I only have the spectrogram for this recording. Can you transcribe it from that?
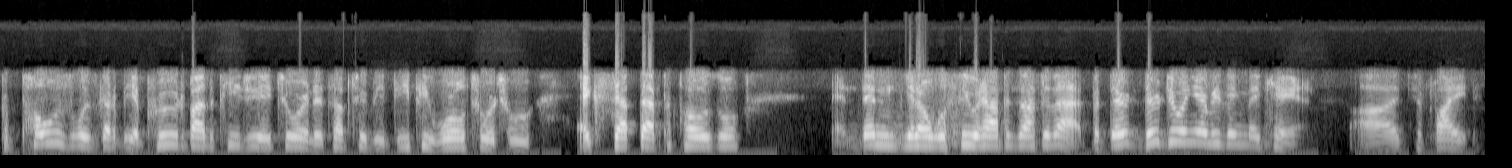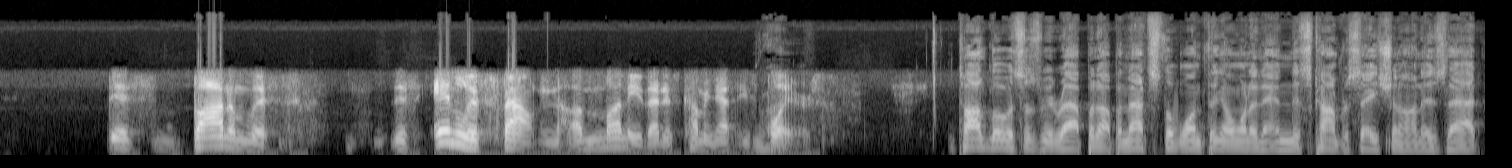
proposal is going to be approved by the PGA Tour, and it's up to the DP World Tour to accept that proposal. And then you know we'll see what happens after that. But they're they're doing everything they can uh, to fight this bottomless this endless fountain of money that is coming at these players. Todd Lewis, as we wrap it up, and that's the one thing I wanted to end this conversation on is that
